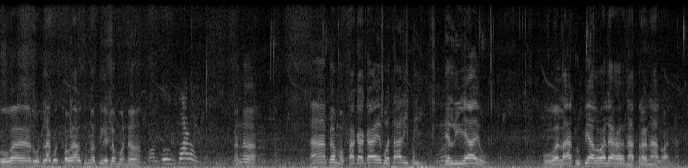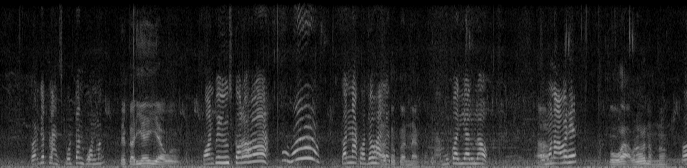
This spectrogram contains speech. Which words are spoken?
ઓવા રોટલા કોઈ ખવડાવતું નતું એટલે મને. અને? હા પેલા મફા કાકા એ બતાવી હતી તે લઈ આવ્યો. હવે લાખ રૂપિયા આલવાના હા નાતરા ના આલવાના કરજો ટ્રાન્સપોર્ટ તને ફોનમાં. તે કરી આવી આવો ફોન પે યુઝ કરો હો. કર નાખો જો હા હાલત. તો કર નાખો. હું કરી આલું લાવો. હા. તમને આવે છે ઓવા આવરો ને અમને કરો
